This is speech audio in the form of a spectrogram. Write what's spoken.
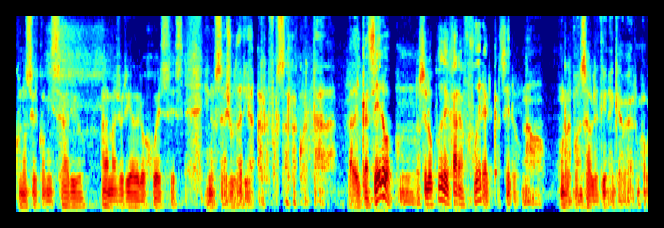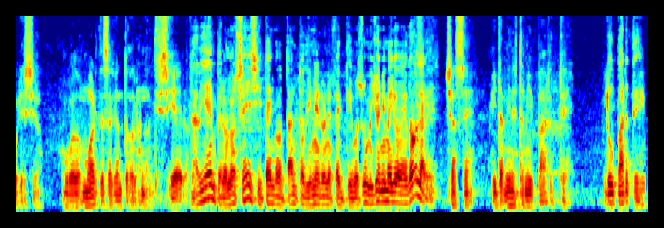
Conoce al comisario, a la mayoría de los jueces, y nos ayudaría a reforzar la coartada. ¿La del casero? No se lo puede dejar afuera el casero. No, un responsable tiene que haber, Mauricio. Hubo dos muertes, salieron todos los noticieros. Está bien, pero no sé si tengo tanto dinero en efectivo. Es un millón y medio de dólares. Ya sé, y también está mi parte. ¿Tu parte?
